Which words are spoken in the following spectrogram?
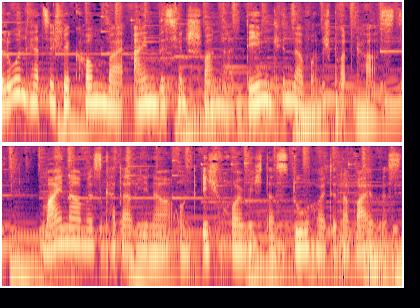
Hallo und herzlich willkommen bei Ein bisschen Schwanger, dem Kinderwunsch-Podcast. Mein Name ist Katharina und ich freue mich, dass du heute dabei bist.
